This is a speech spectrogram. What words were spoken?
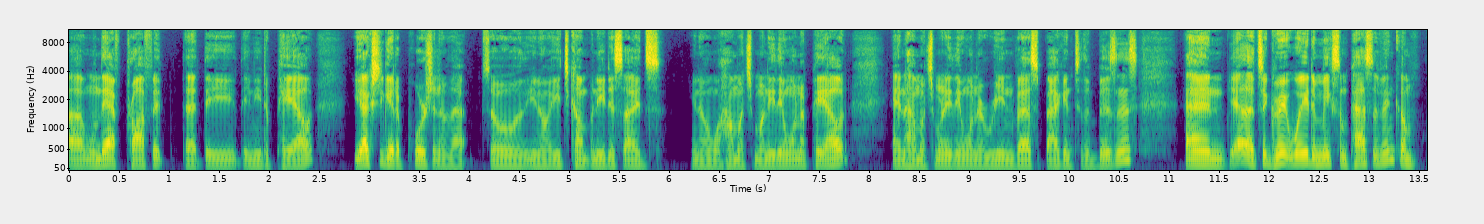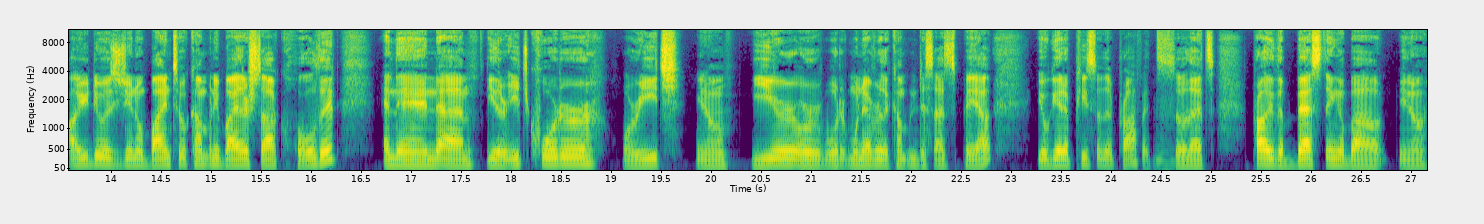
uh, when they have profit that they they need to pay out, you actually get a portion of that. So you know each company decides you know how much money they want to pay out and how much money they want to reinvest back into the business. And yeah, that's a great way to make some passive income. All you do is you know buy into a company, buy their stock, hold it, and then um, either each quarter or each you know year or what, whenever the company decides to pay out, you'll get a piece of their profits. Mm-hmm. So that's probably the best thing about you know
